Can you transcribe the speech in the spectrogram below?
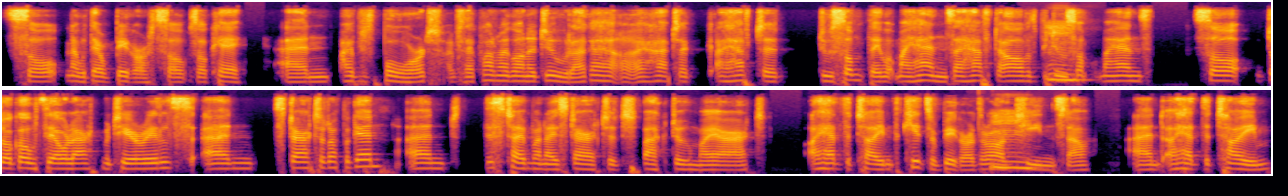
So now they're bigger, so it was okay. And I was bored. I was like, what am I going to do? Like, I, I have to, I have to do something with my hands. I have to always be doing mm. something with my hands. So dug out the old art materials and started up again. And this time when I started back doing my art, I had the time. The kids are bigger; they're all mm. teens now, and I had the time.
